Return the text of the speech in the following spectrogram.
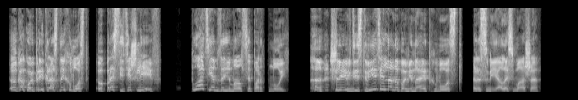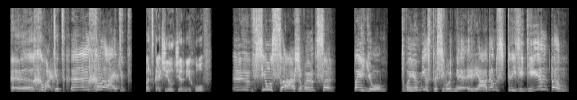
Какой прекрасный хвост! Простите, шлейф!» Платьем занимался портной. «Ха, «Шлейф действительно напоминает хвост», — рассмеялась Маша. Э, хватит, э, хватит. Подскочил Черняхов. Э, все усаживаются. Пойдем. Твое место сегодня рядом с президентом.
